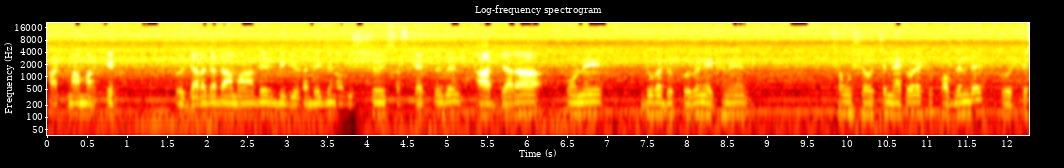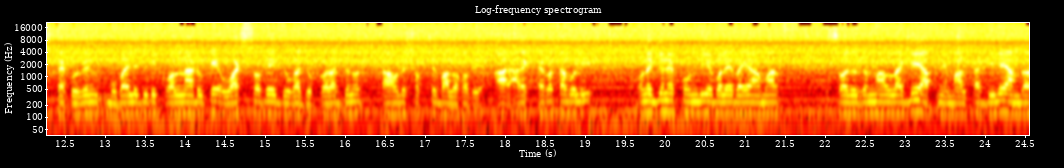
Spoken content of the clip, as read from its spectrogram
ফাকমা মার্কেট তো যারা যারা আমাদের ভিডিওটা দেখবেন, অবশ্যই সাবস্ক্রাইব করবেন। আর যারা ফোনে যোগাযোগ করবেন, এখানে সমস্যা হচ্ছে নেটওয়ার্ক একটু প্রবলেম দেয়। তো চেষ্টা করবেন মোবাইলে যদি কল না ঢুকে হোয়াটসঅ্যাপে যোগাযোগ করার জন্য, তাহলে সবচেয়ে ভালো হবে। আর আরেকটা কথা বলি, অনেকজনে ফোন দিয়ে বলে, ভাইয়া, আমার ছয় ডজন মাল লাগবে, আপনি মালটা দিলে আমরা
